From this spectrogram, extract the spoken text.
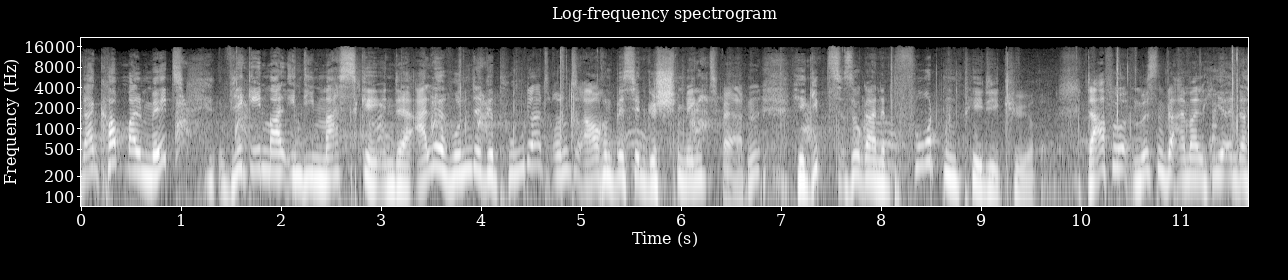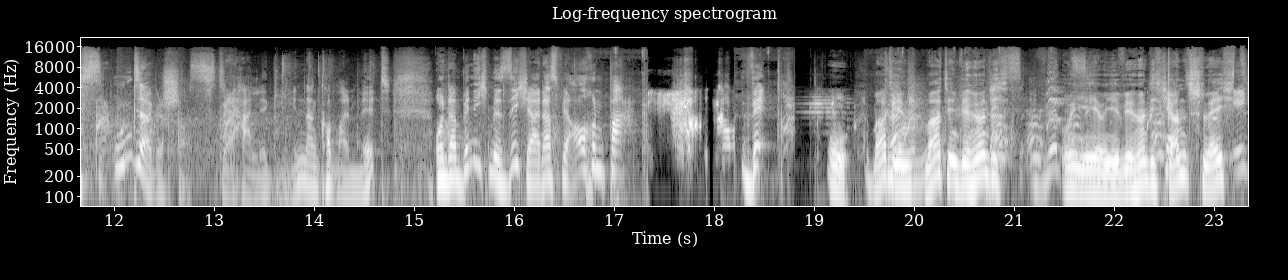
dann kommt mal mit. Wir gehen mal in die Maske, in der alle Hunde gepudert und auch ein bisschen geschminkt werden. Hier gibt's sogar eine Pfotenpediküre. Dafür müssen wir einmal hier in das Untergeschoss der Halle gehen. Dann kommt mal mit. Und dann bin ich mir sicher, dass wir auch ein paar. Wer Oh, Martin, Martin, wir hören dich. Oh je, oh je, wir hören dich ganz schlecht. Ich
